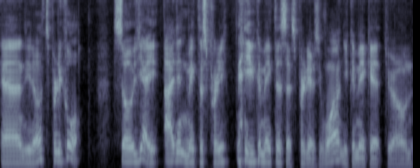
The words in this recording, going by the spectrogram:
And, you know, it's pretty cool. So yeah, I didn't make this pretty. you can make this as pretty as you want. You can make it your own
